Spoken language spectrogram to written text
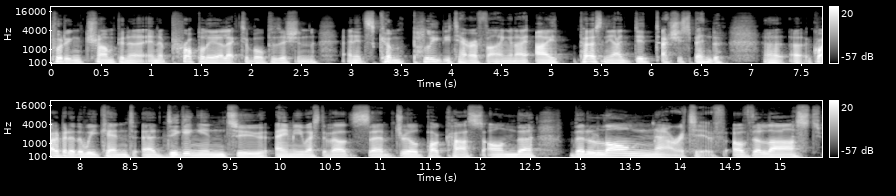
putting Trump in a in a properly electable position, and it's completely terrifying. And I, I personally, I did actually spend uh, uh, quite a bit of the weekend uh, digging into Amy Westervelt's uh, Drill podcasts on the the long narrative of the last,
